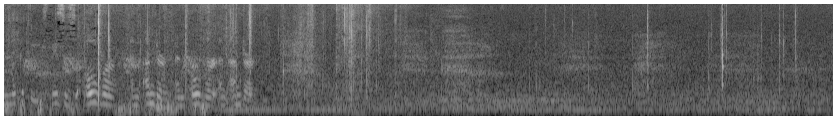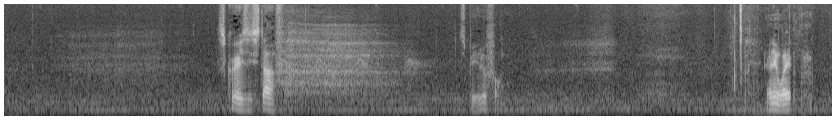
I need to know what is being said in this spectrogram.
Mean, look at these. This is over and under and over and under. It's crazy stuff. It's beautiful. Anyway,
